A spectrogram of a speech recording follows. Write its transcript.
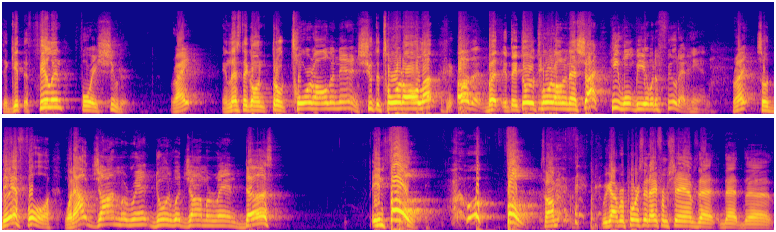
to get the feeling for a shooter, right? Unless they're going to throw Toradol in there and shoot the Toradol up. Other, but if they throw the Toradol in that shot, he won't be able to feel that hand, right? So therefore, without Ja Morant doing what Ja Morant does, in four, four. So I'm, we got reports today from Shams that that the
